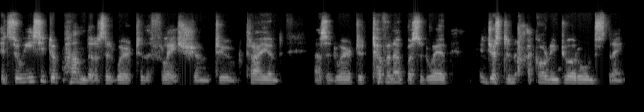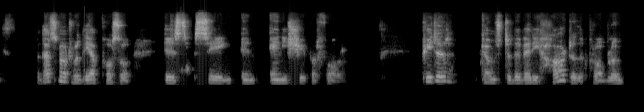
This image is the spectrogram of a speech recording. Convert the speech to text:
it's so easy to pander, as it were, to the flesh and to try and, as it were, to toughen up, as it were, just in, according to our own strength. But that's not what the apostle is saying in any shape or form. Peter comes to the very heart of the problem,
